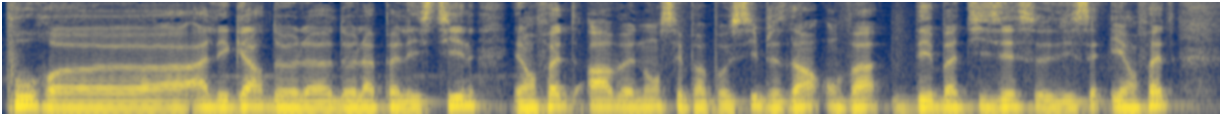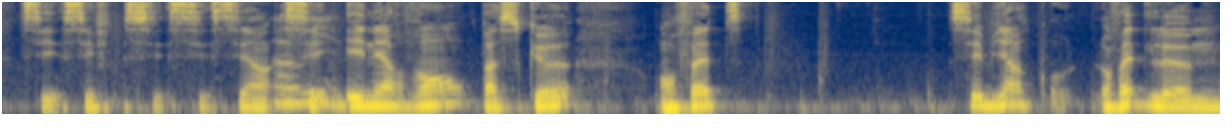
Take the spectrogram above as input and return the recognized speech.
pour euh, à l'égard de la, de la Palestine et en fait ah ben non c'est pas possible etc. on va débaptiser ce lycée et en fait c'est c'est c'est c'est c'est un- Ah oui. énervant parce que en fait c'est bien en fait le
